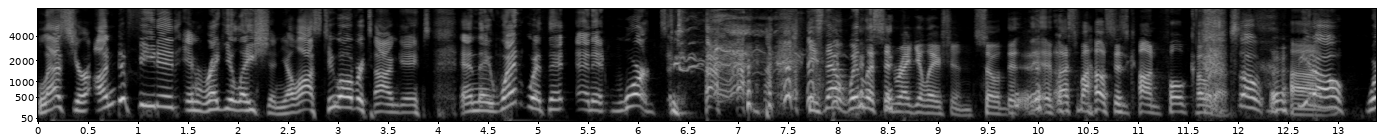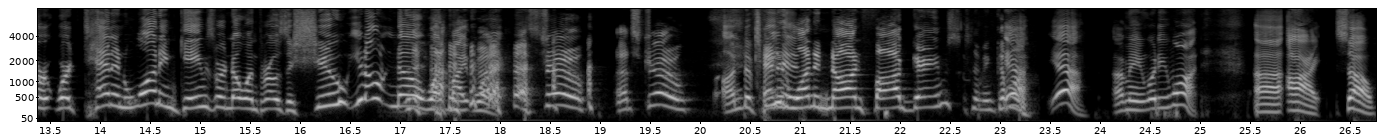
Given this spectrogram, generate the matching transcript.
Les, you're undefeated in regulation. You lost two overtime games, and they went with it, and it worked." he's now winless in regulation. So the, the, Les Miles has gone full coda. So you Um, know we're we're ten and one in games where no one throws a shoe. You don't know what might work. That's true. That's true. Undefeated. Ten and one in non-fog games. I mean, come yeah, on. yeah. I mean, what do you want? Uh, all right. So in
